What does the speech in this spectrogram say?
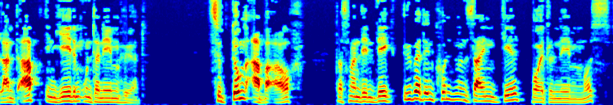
Land ab in jedem Unternehmen hört. Zu dumm aber auch, dass man den Weg über den Kunden und seinen Geldbeutel nehmen muss,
